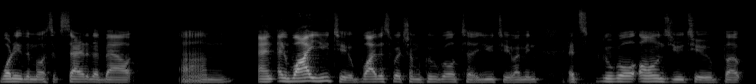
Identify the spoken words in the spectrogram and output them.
What are you the most excited about? Um, and and why YouTube? Why the switch from Google to YouTube? I mean, it's Google owns YouTube, but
